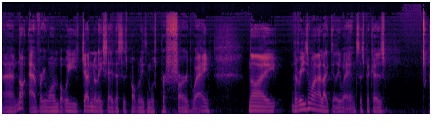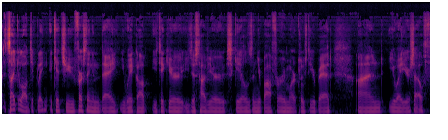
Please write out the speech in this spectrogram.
Um, not everyone, but we generally say this is probably the most preferred way. Now, the reason why I like daily weigh-ins is because psychologically it gets you first thing in the day you wake up you take your you just have your scales in your bathroom or close to your bed and you weigh yourself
